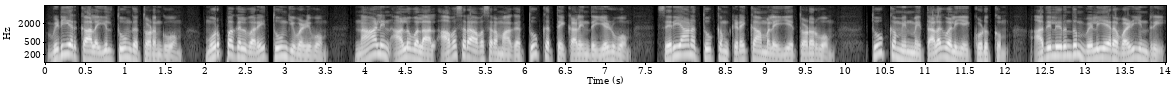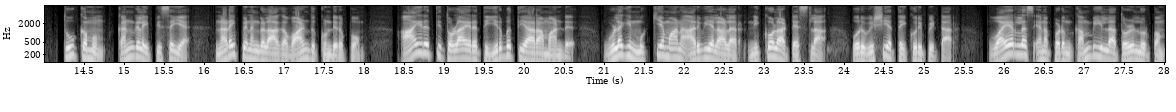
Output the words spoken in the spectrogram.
விடியற்காலையில் தூங்கத் தொடங்குவோம். முற்பகல் வரை தூங்கி வழிவோம். நாளின் அலுவலால் அவசர அவசரமாக தூக்கத்தை களைந்து எழுவோம். சரியான தூக்கம் கிடைக்காமலேயே தொடர்வோம். தூக்கமின்மை தலைவலியை கொடுக்கும். அதிலிருந்தும் வெளியேற வழியின்றி தூக்கமும் கண்களை பிசைய நடைப்பிணங்களாக வாழ்ந்து கொண்டிருப்போம். ஆயிரத்தி தொள்ளாயிரத்தி இருபத்தி ஆறாம் ஆண்டு உலகின் முக்கியமான அறிவியலாளர் நிக்கோலா டெஸ்லா ஒரு விஷயத்தை குறிப்பிட்டார். வயர்லெஸ் எனப்படும் கம்பியில்லா தொழில்நுட்பம்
